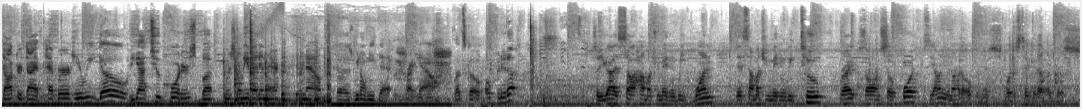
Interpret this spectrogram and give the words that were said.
Dr. Diet Pepper. Here we go. We got two quarters, but we're just gonna leave that in there for now because we don't need that right now. Let's go open it up. So you guys saw how much we made in week one. This is how much we made in week two, right? So on and so forth. See, I don't even know how to open this. We'll just take it out like this.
